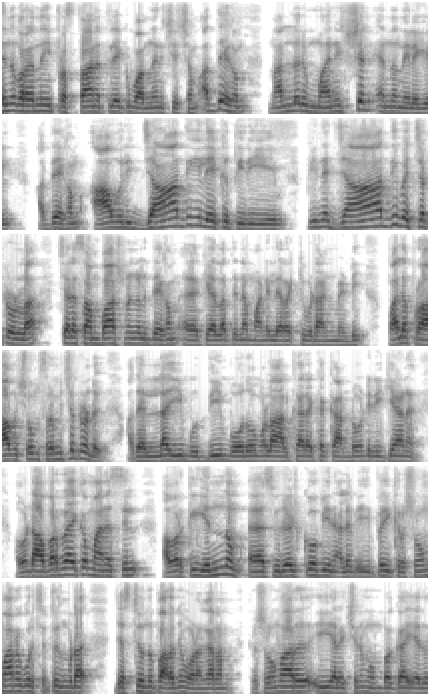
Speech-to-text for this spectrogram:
എന്ന് പറയുന്ന ഈ പ്രസ്ഥാനത്തിലേക്ക് വന്നതിന് ശേഷം അദ്ദേഹം നല്ലൊരു മനുഷ്യൻ എന്ന നിലയിൽ അദ്ദേഹം ആ ഒരു ജാതിയിലേക്ക് തിരിയുകയും പിന്നെ ജാതി വെച്ചിട്ടുള്ള ചില സംഭാഷണങ്ങൾ ഇദ്ദേഹം കേരളത്തിന്റെ മണ്ണിൽ ഇറക്കി വിടാൻ വേണ്ടി പല പ്രാവശ്യവും ശ്രമിച്ചിട്ടുണ്ട്. അതെല്ലാം ഈ ബുദ്ധിയും ബോധവുമുള്ള ആൾക്കാരൊക്കെ കണ്ടുകൊണ്ടിരിക്കുകയാണ്. അതുകൊണ്ട് അവരുടെയൊക്കെ മനസ്സിൽ അവർക്ക് എന്നും സുരേഷ് ഗോപിനെ അല്ലെങ്കിൽ ഇപ്പോൾ ഈ കൃഷ്ണകുമാറിനെ കുറിച്ചിട്ടും കൂടെ ജസ്റ്റ് ഒന്ന് പറഞ്ഞു പോകണം. കാരണം കൃഷ്ണകുമാർ ഈ ഇലക്ഷന് മുമ്പൊക്കെ ഏതോ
